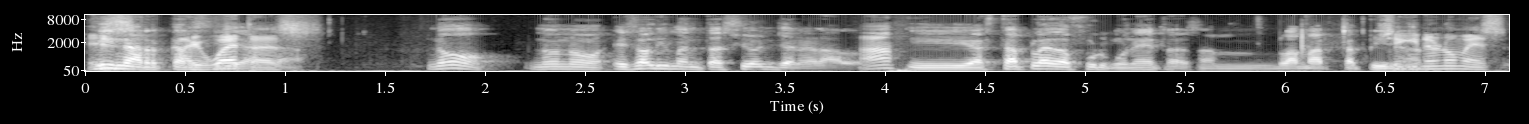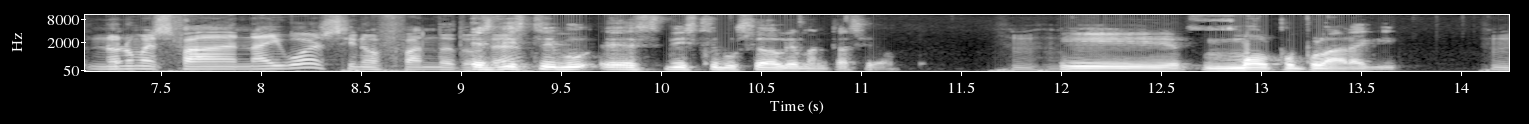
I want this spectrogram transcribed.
Pinar és aigüetes. No, no, no, és alimentació en general. Ah. I està ple de furgonetes amb la marca O Pinar. sigui, no només, no només fan aigües, sinó fan de tot, és, eh? distribu és distribució d'alimentació Mhm, i molt popular aquí. mhm,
